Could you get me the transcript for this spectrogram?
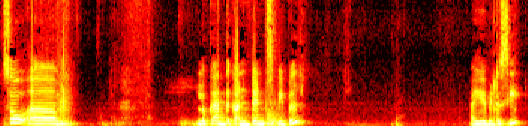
So um, look at the contents, people. Are you able to see?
